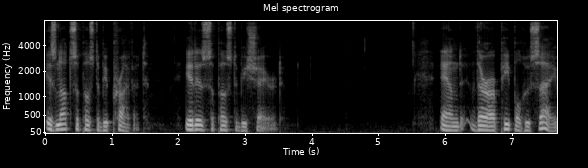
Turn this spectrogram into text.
is not supposed to be private. It is supposed to be shared. And there are people who say,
